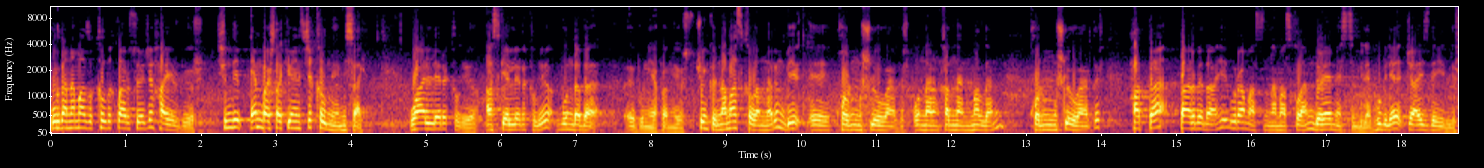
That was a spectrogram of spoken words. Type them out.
Burada namazı kıldıkları sürece hayır diyor. Şimdi en baştaki yönetici kılmıyor misal. Valileri kılıyor, askerleri kılıyor. Bunda da e, bunu yapamıyoruz. Çünkü namaz kılanların bir e, korunmuşluğu vardır. Onların kanlarının, mallarının korunmuşluğu vardır. Hatta darbe dahi vuramazsın namaz kılanı, dövemezsin bile. Bu bile caiz değildir.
